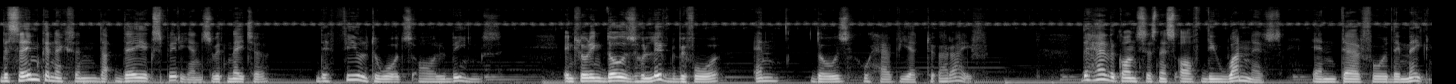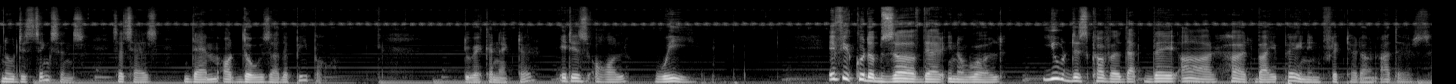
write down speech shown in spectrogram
The same connection that they experience with nature, they feel towards all beings, including those who lived before and those who have yet to arrive. They have a consciousness of the oneness and therefore they make no distinctions, such as them or those other people. To a connector, it is all we. If you could observe their inner world, you would discover that they are hurt by pain inflicted on others.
